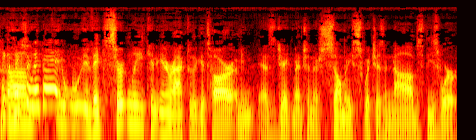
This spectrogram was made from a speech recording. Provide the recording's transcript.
take a picture um, with it? They certainly can interact with the guitar. I mean, as Jake mentioned, there's so many switches and knobs. These were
